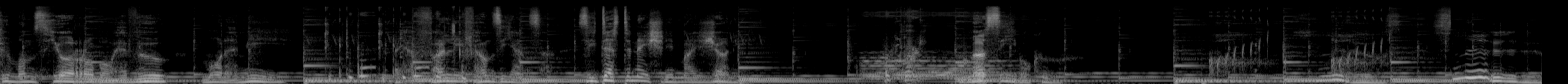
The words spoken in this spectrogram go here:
To Monsieur Roboevu, mon ami, I have finally found the answer, the destination in my journey. Merci beaucoup. Snooze, snooze.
